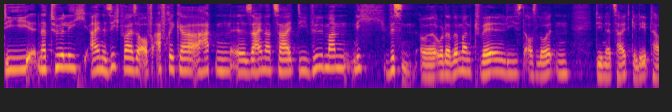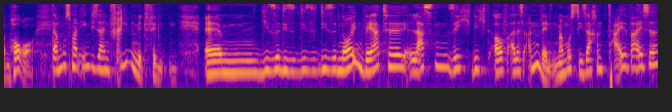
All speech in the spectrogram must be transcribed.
die natürlich eine Sichtweise auf Afrika hatten äh, seinerzeit, die will man nicht wissen. Äh, oder wenn man Quellen liest aus Leuten, die in der Zeit gelebt haben, Horror. Da muss man irgendwie seinen Frieden mitfinden. Ähm, diese, diese, diese, diese neuen Werte lassen sich nicht auf alles anwenden. Man muss die Sachen teilweise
